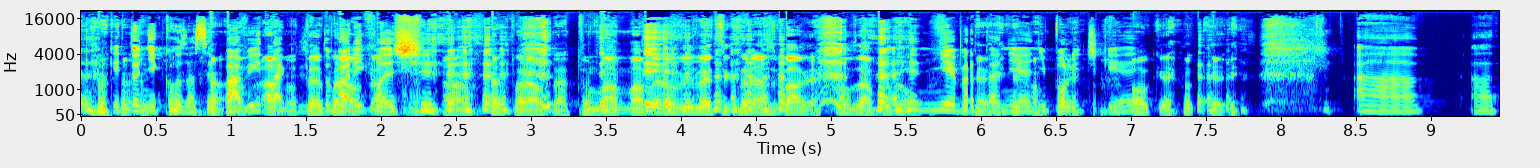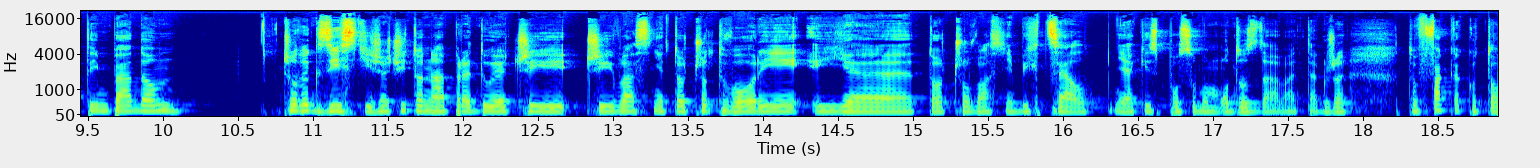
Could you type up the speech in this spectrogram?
keď to niekoho zase baví, tak to, to má rýchlejšie. Áno, to je pravda. To má, máme robiť veci, ktoré nás bavia, som zabudol. Nie vrtanie, ani poličky, hej. okay, okay. A, a tým pádom človek zistí, že či to napreduje, či, či vlastne to, čo tvorí, je to, čo vlastne by chcel nejakým spôsobom odozdávať. Takže to fakt, ako to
